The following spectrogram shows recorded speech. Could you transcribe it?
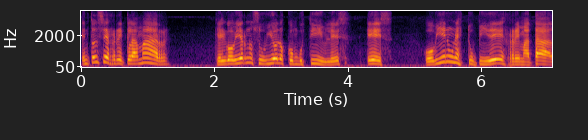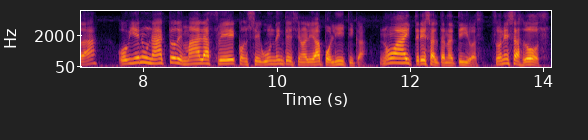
entonces reclamar que el gobierno subió los combustibles es o bien una estupidez rematada o bien un acto de mala fe con segunda intencionalidad política. No hay tres alternativas, son esas dos.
